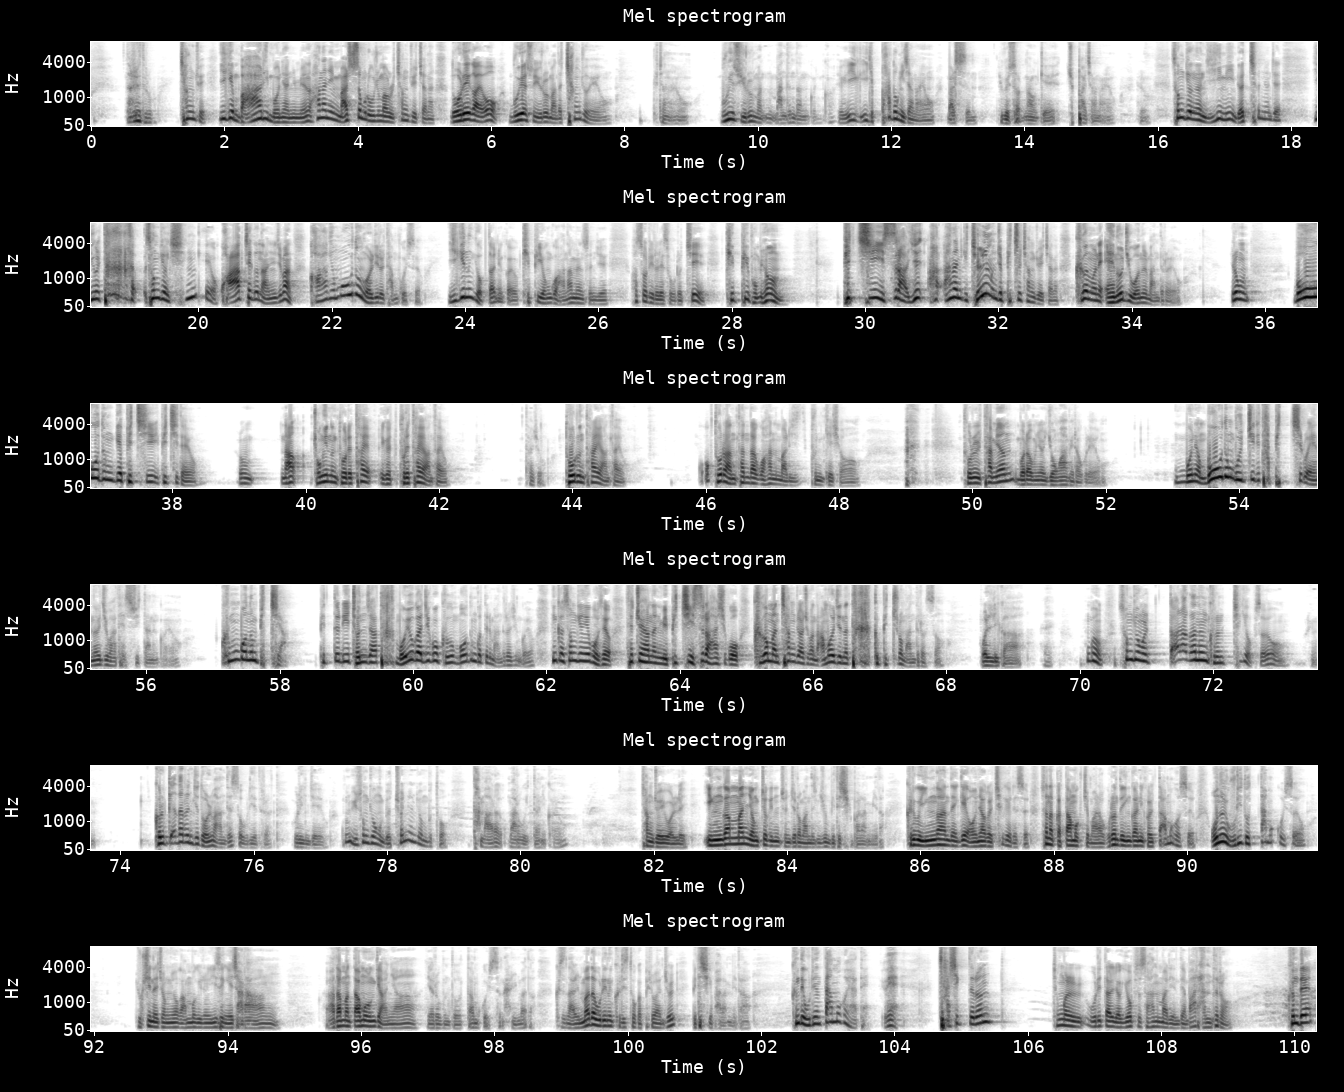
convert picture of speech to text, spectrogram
노래 들고 창조해. 이게 말이 뭐냐면 하나님이 말씀으로 우주 만물을 창조했잖아요. 노래가요 무에서 유를 만든 창조예요. 그렇잖아요. 무에서 유를 만, 든다는 거니까. 이게 파동이잖아요. 말씀 여기서 나오게 주파잖아요. 성경은 이미 몇천 년째 이걸 다 성경 신기해요. 과학책은 아니지만 과학의 모든 원리를 담고 있어요. 이기는 게 없다니까요. 깊이 연구 안 하면서 이제 헛소리를 해서 그렇지 깊이 보면 빛이 있으라. 하나님께 제일 먼저 빛을 창조했잖아요. 그건 뭐냐? 에너지원을 만들어요. 여러분, 모든 게 빛이, 빛이 돼요. 여러분, 나, 종이는 돌에 타요, 이게 불에 타요, 안 타요? 타죠. 돌은 타요, 안 타요? 꼭 돌을 안 탄다고 하는 말이 분 계셔. 돌을 타면 뭐라고 하냐면 용암이라고 그래요. 뭐냐, 모든 물질이 다 빛으로 에너지화 될 수 있다는 거예요. 근본은 빛이야. 빛들이 전자 다 모여가지고 그 모든 것들이 만들어진 거예요. 그러니까 성경에 보세요. 태초에 하나님이 빛이 있으라 하시고 그것만 창조하시고 나머지는 다 그 빛으로 만들었어. 원리가. 네. 그러니까 성경을 따라가는 그런 책이 없어요. 그걸 깨달은 지도 얼마 안 됐어, 우리 애들은. 우리 이제. 그럼 이 성경은 몇 천 년 전부터 다 말하, 말하고 있다니까요. 창조의 원리. 인간만 영적인 존재로 만드신 줄 믿으시기 바랍니다. 그리고 인간에게 언약을 체결했어요. 선악과 따먹지 말라고. 그런데 인간이 그걸 따먹었어요. 오늘 우리도 따먹고 있어요. 육신의 정력, 안먹이 정 이생의 자랑. 아담만 따먹은 게 아니야. 여러분도 따먹고 있어, 날마다. 그래서 날마다 우리는 그리스도가 필요한 줄 믿으시기 바랍니다. 근데 우리는 따먹어야 돼. 왜? 자식들은 정말 우리 딸 여기 없어서 하는 있는데 말 안 들어. 근데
